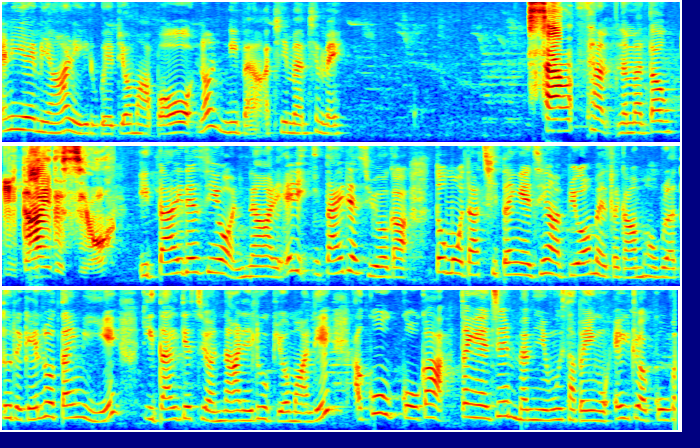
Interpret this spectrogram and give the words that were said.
အန်ဒီရများတယ်လို့ပဲပြောမှာပေါ့နော်နိဗ္ဗာန်အဖြစ်မှန်ဖြစ်မယ် 3、 ဆမ်နံပါတ်3痛いですよ အီတိုင်းတဲ့စီရောနားတယ်အဲ့ဒီအီတိုင်းတဲ့စီရောကတုံမိုတာချီတိုင်းငယ်ချင်းကပြောမယ်စကားမဟုတ်ဘူးလားသူတကယ်လို့တိုင်းမိရင်အီတိုင်းတဲ့စီရောနားတယ်လို့ပြောမှလေအခုကိုကတငယ်ချင်းမမြင်ဘူးစပိန်ကိုအဲ့အတွက်ကိုက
